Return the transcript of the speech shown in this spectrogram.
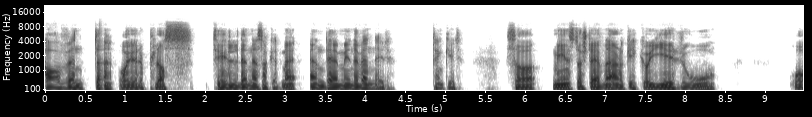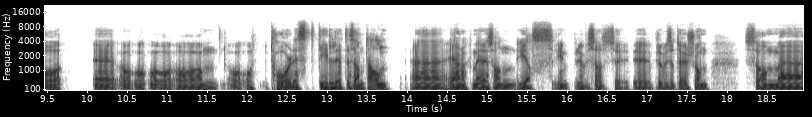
avvente og gjøre plass til den jeg snakket med, enn det mine venner tenker. Så min største evne er nok ikke å gi ro og, eh, og, og, og, tåle stillhet i samtalen. Eh, Jeg er nok mer en sånn jazzimprovisatør som, som, eh,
